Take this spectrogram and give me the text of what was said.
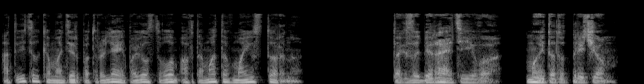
ответил командир патруля и повел стволом автомата в мою сторону. «Так забирайте его, мы-то тут при чем?»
